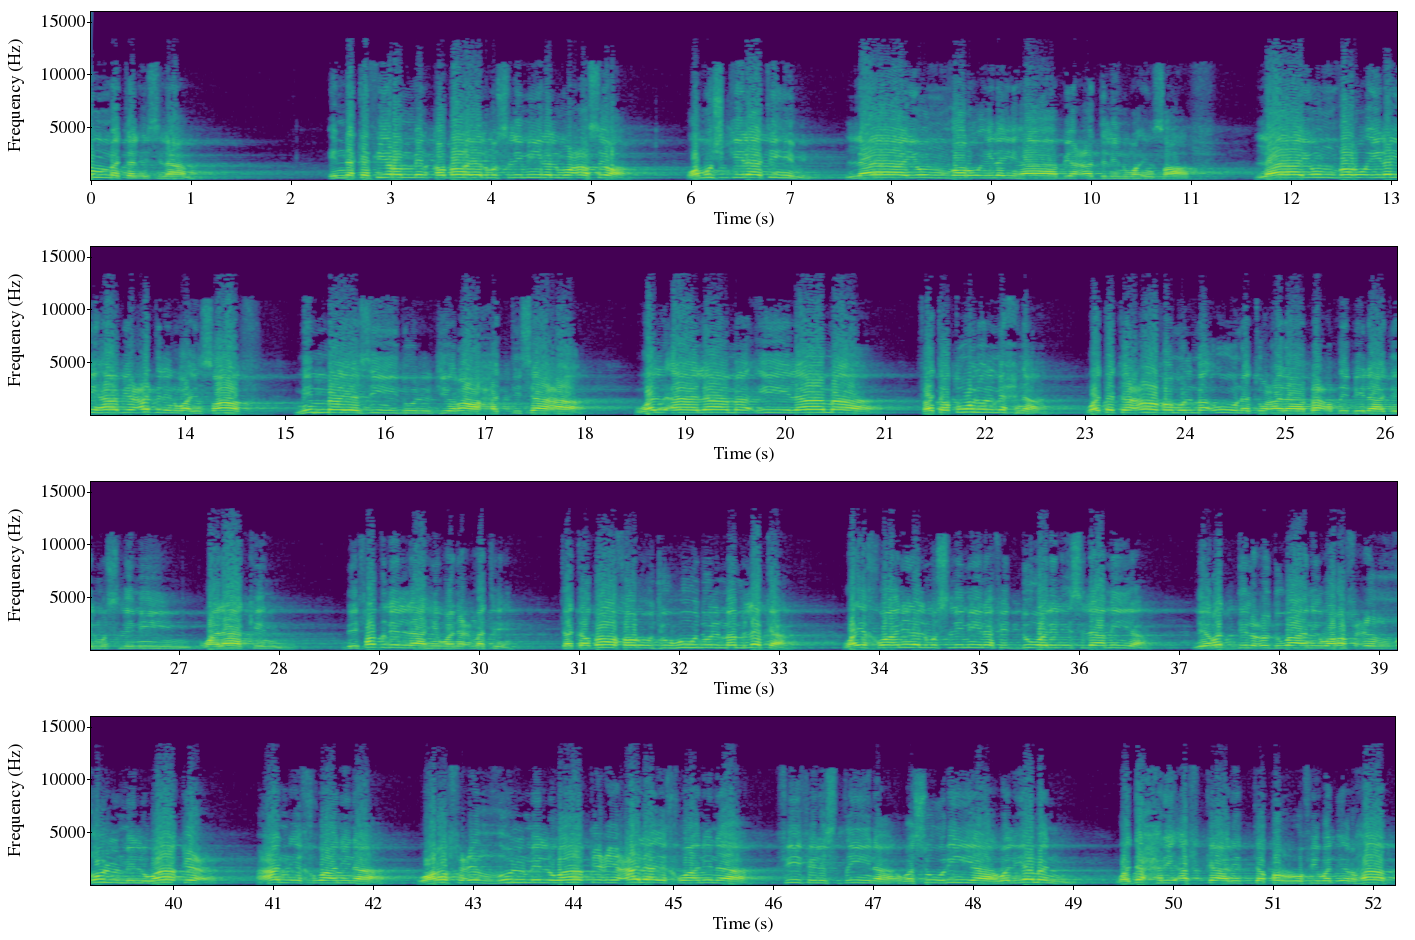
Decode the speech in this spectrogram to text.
أمة الإسلام إن كثيرا من قضايا المسلمين المعاصرة ومشكلاتهم لا ينظر إليها بعدل وإنصاف لا ينظر إليها بعدل وإنصاف مما يزيد الجراح اتساعا والآلام إيلاما فتطول المحنة وتتعاظم المؤونة على بعض بلاد المسلمين ولكن بفضل الله ونعمته تتضافر جهود المملكة وإخواننا المسلمين في الدول الإسلامية لرد العدوان ورفع الظلم الواقع عن إخواننا ورفع الظلم الواقع على إخواننا في فلسطين وسوريا واليمن ودحر أفكار التطرف والإرهاب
